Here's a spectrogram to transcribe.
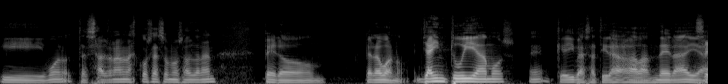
Y bueno, te saldrán las cosas o no saldrán, pero, pero bueno, ya intuíamos ¿eh? que ibas a tirar a la bandera y a. Sí,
